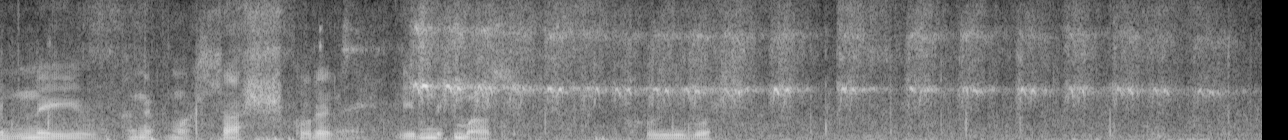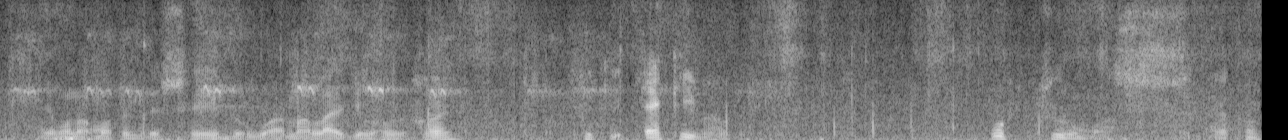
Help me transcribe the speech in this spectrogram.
এমনি ওখানে মাছ চাষ করে নেয়, এমনি মাছ হয়ে বস যেমন আমাদের দেশে ডোবা নালায় যেভাবে হয়, ঠিক একইভাবে প্রচুর মাছ। এখন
